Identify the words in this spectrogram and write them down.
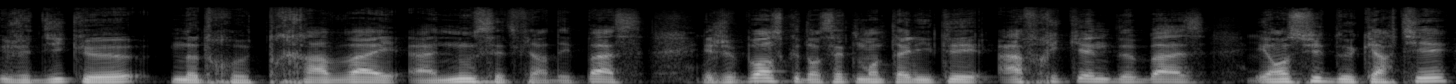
je dis que notre travail à nous, c'est de faire des passes. Et je pense que dans cette mentalité africaine de base et ensuite de quartier,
